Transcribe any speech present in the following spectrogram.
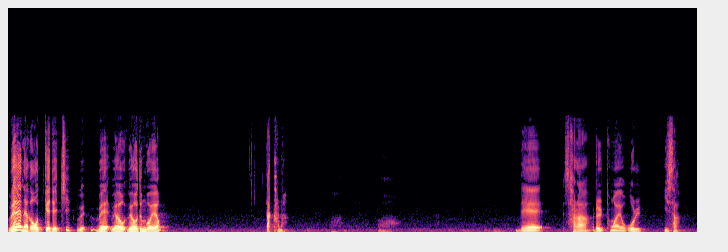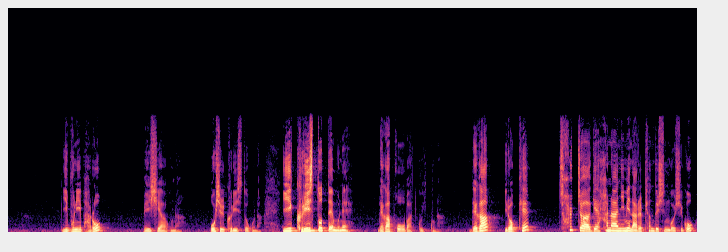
왜 내가 얻게 됐지? 왜, 왜, 왜, 왜 얻은 거예요? 딱 하나 어, 내 사라를 통하여 올 이삭 이분이 바로 메시아구나 오실 그리스도구나 이 그리스도 때문에 내가 보호받고 있구나. 내가 이렇게 철저하게 하나님이 나를 편드신 것이고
